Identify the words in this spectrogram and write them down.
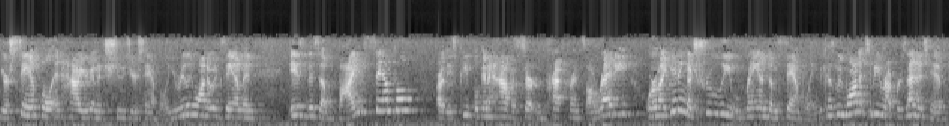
your sample and how you're going to choose your sample. You really want to examine, is this a biased sample? Are these people going to have a certain preference already? Or am I getting a truly random sampling? Because we want it to be representative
